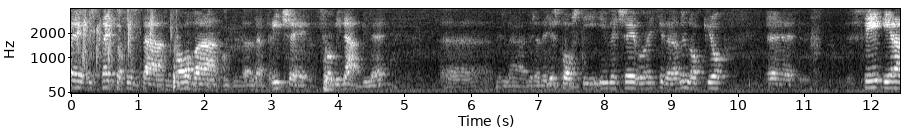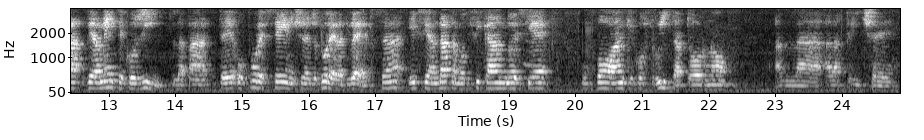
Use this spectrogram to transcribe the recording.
Sempre rispetto a questa prova eh, d'attrice formidabile eh, della, della, degli esposti, invece vorrei chiedere a Bellocchio eh, se era veramente così la parte oppure se in sceneggiatura era diversa e si è andata modificando e si è un po' anche costruita attorno all'attrice all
